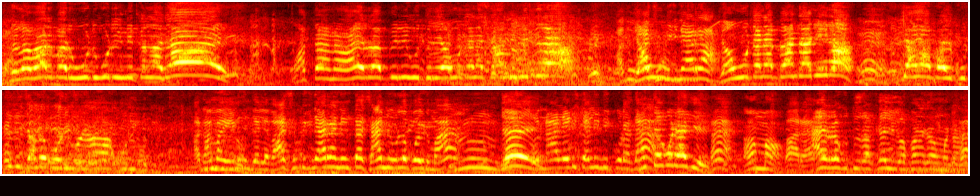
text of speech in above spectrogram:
இதெல்லாம் வாரு பாரு ஊட்டு ஊட்டி நிக்கலாம் டேய்! மத்தான ஆயிரம் ரூபாய் பிரி குத்துறியா ஊட்டான சாமி நிக்கிறா. அது வாட்சி முடிக்க நேரம் என் ஊட்டான பேண்டாடினா ஜாயா பாய் குத்துட்டு சண்டை எனக்கு தெரியல. வாசி முடிக்க நேரம் நின்ட்டா சாமி உள்ள போயிடுமா? ஒரு நாலு அடி தள்ளி நிக்க கூடாதா நிக்க கூடாது. ஆமா. ஆயிரம் ரூபாய் குத்துறா கேள்வி பணக்காக மாட்டாங்க.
